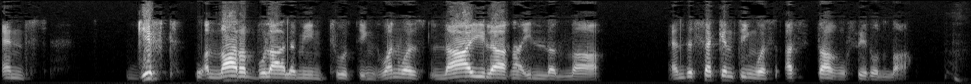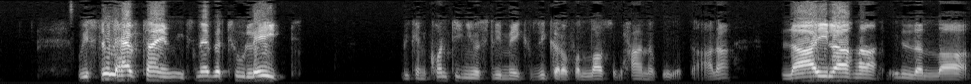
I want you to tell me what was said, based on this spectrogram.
and gift to Allah Rabbul Alameen two things. One was La ilaha illallah and the second thing was Astaghfirullah. Hmm. We still have time. It's never too late. We can continuously make zikr of Allah subhanahu wa ta'ala. La ilaha illallah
